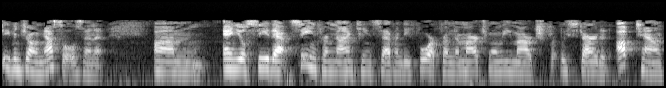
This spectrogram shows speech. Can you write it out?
even Joan Nestle's in it. Um, and you'll see that scene from 1974 from the march when we marched. We started uptown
